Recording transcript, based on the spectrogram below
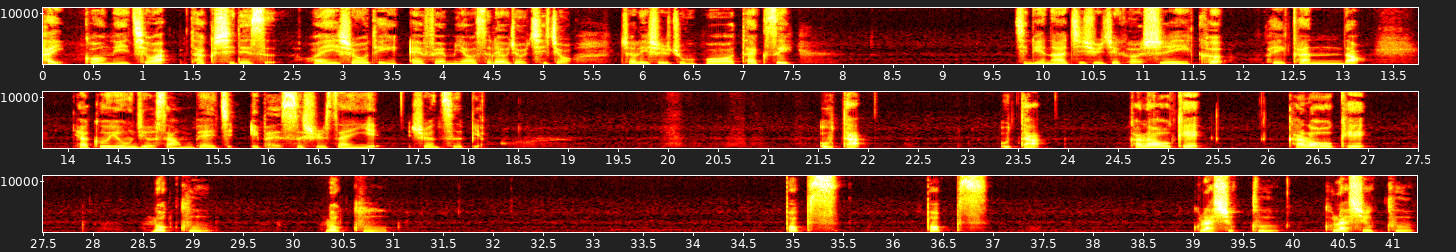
嗨，こんにちは、タクシです。欢迎收听 FM 幺四六九七九，这里是主播 Taxi。今天呢，继续这个十一课，可以看到《鸭歌用九三置一百四十三页》生词表。ウタ、ウタ、カラオケ、カラオケ、ロック。六、ポップス、ポップス。クラシック、クラシック。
